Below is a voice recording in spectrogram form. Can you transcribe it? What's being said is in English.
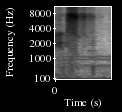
It's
